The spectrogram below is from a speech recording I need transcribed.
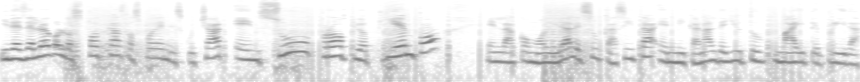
y desde luego los podcasts los pueden escuchar en su propio tiempo en la comodidad de su casita en mi canal de YouTube Maite Prida.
